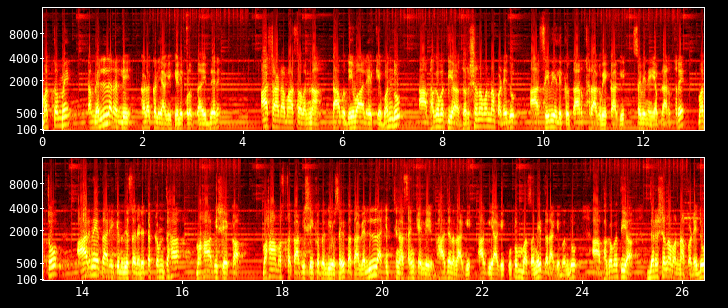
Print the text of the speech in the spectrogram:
ಮತ್ತೊಮ್ಮೆ ತಮ್ಮೆಲ್ಲರಲ್ಲಿ ಕಳಕಳಿಯಾಗಿ ಕೇಳಿಕೊಳ್ಳುತ್ತಾ ಇದ್ದೇನೆ. ಆಷಾಢ ಮಾಸವನ್ನ ತಾವು ದೇವಾಲಯಕ್ಕೆ ಬಂದು ಆ ಭಗವತಿಯ ದರ್ಶನವನ್ನ ಪಡೆದು ಆ ಸೇವೆಯಲ್ಲಿ ಕೃತಾರ್ಥರಾಗಬೇಕಾಗಿ ಸವಿನಯ ಪ್ರಾರ್ಥನೆ. ಮತ್ತು ಆರನೇ ತಾರೀಕಿನ ದಿವಸ ನಡೀತಕ್ಕಂತಹ ಮಹಾಭಿಷೇಕ, ಮಹಾಮಸ್ತಕಾಭಿಷೇಕದಲ್ಲಿಯೂ ಸಹಿತ ತಾವೆಲ್ಲ ಹೆಚ್ಚಿನ ಸಂಖ್ಯೆಯಲ್ಲಿ ಭಾಜನರಾಗಿ, ಭಾಗಿಯಾಗಿ, ಕುಟುಂಬ ಸಮೇತರಾಗಿ ಬಂದು ಆ ಭಗವತಿಯ ದರ್ಶನವನ್ನ ಪಡೆದು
